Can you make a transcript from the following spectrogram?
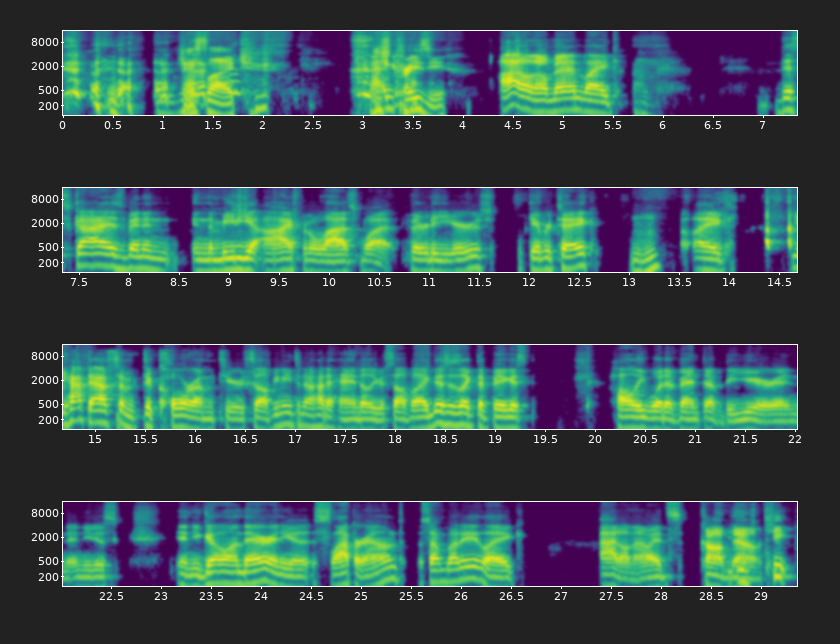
Just like that's crazy. I don't know, man. Like this guy has been in in the media eye for the last what thirty years, give or take. hmm Like you have to have some decorum to yourself. You need to know how to handle yourself. Like this is like the biggest Hollywood event of the year, and and you just and you go on there and you slap around somebody. Like I don't know. It's Calm down. keep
